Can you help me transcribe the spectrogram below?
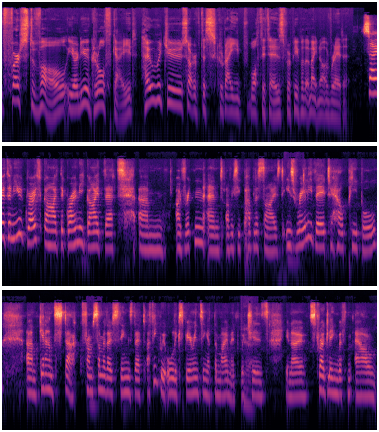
first of all, your new growth guide. How would you sort of describe what it is for people that might not have read it? So, the new growth guide, the Grow Me guide that um, I've written and obviously publicized, is really there to help people um, get unstuck from some of those things that I think we're all experiencing at the moment, which Yeah. is, you know, struggling with our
